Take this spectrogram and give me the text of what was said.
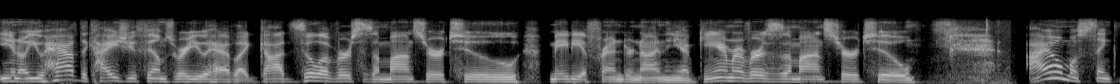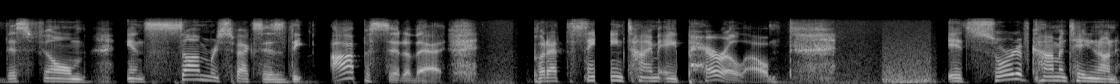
you know, you have the kaiju films where you have like Godzilla versus a monster to maybe a friend or not, and then you have Gamera versus a monster to. I almost think this film, in some respects, is the opposite of that, but at the same time, a parallel. It's sort of commentating on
